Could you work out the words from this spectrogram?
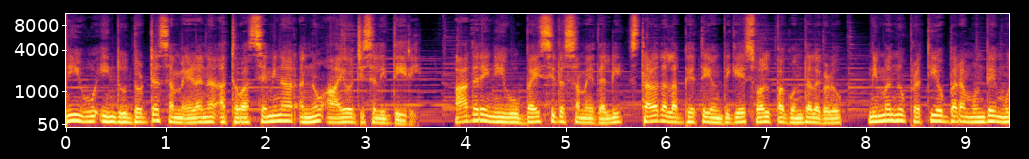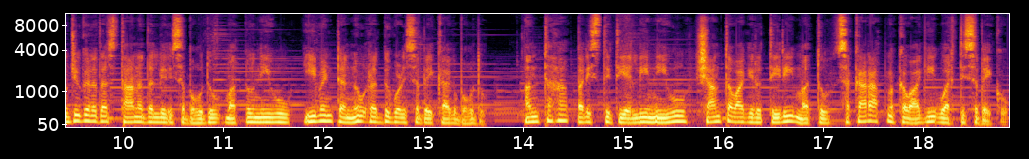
ನೀವು ಇಂದು ದೊಡ್ಡ ಸಮ್ಮೇಳನ ಅಥವಾ ಸೆಮಿನಾರ್ ಅನ್ನು ಆಯೋಜಿಸಲಿದ್ದೀರಿ. ಆದರೆ ನೀವು ಬಯಸಿದ ಸಮಯದಲ್ಲಿ ಸ್ಥಳದ ಲಭ್ಯತೆಯೊಂದಿಗೆ ಸ್ವಲ್ಪ ಗೊಂದಲಗಳು ನಿಮ್ಮನ್ನು ಪ್ರತಿಯೊಬ್ಬರ ಮುಂದೆ ಮುಜುಗರದ ಸ್ಥಾನದಲ್ಲಿರಿಸಬಹುದು ಮತ್ತು ನೀವು ಈವೆಂಟ್ ಅನ್ನು ರದ್ದುಗೊಳಿಸಬೇಕಾಗಬಹುದು. ಅಂತಹ ಪರಿಸ್ಥಿತಿಯಲ್ಲಿ ನೀವು ಶಾಂತವಾಗಿರುತ್ತೀರಿ ಮತ್ತು ಸಕಾರಾತ್ಮಕವಾಗಿ ವರ್ತಿಸಬೇಕು.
